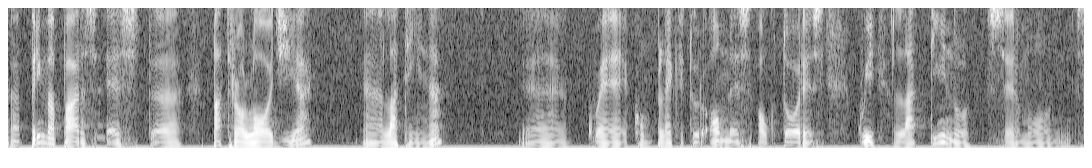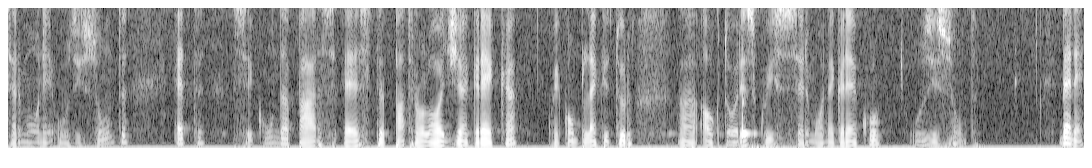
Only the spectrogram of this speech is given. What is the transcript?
Uh, prima pars est uh, patrologia uh, latina uh, quae complectitur omnes auctores qui latino sermon sermone usi sunt et secunda pars est patrologia greca quae complectitur uh, auctores qui sermone greco usi sunt. Bene,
